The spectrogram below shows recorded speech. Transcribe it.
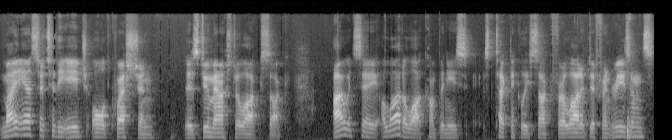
my answer to the age-old question is do master locks suck? I would say a lot of lock companies technically suck for a lot of different reasons.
